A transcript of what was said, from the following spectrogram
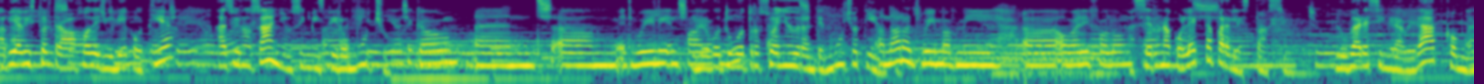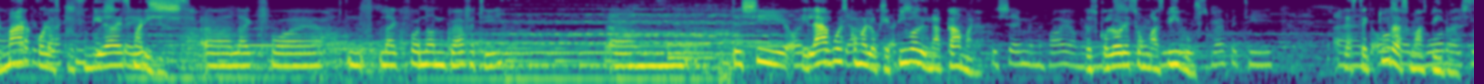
Había visto el trabajo de Julie Gauthier hace unos años y me inspiró mucho. Y luego tuvo otro sueño durante mucho tiempo. Hacer una colecta para el espacio. Lugares sin gravedad como el mar o las profundidades marinas. El agua es como el objetivo de una cámara. Los colores son más vivos las texturas más vivas.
